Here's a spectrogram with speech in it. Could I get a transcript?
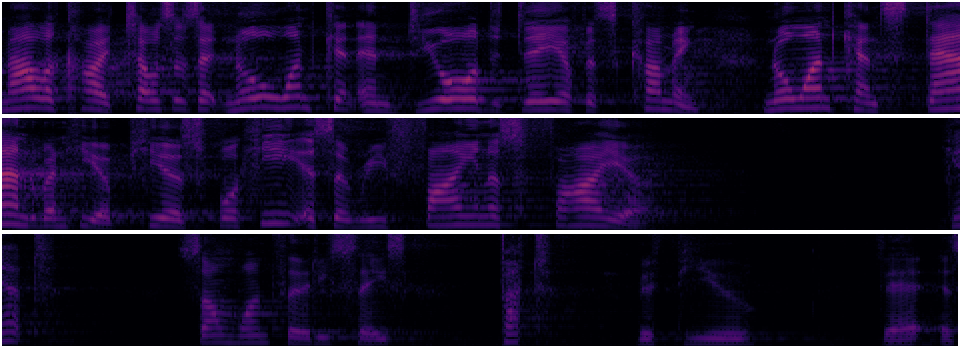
Malachi tells us that no one can endure the day of his coming. No one can stand when he appears, for he is a refiner's fire. Yet, Psalm 130 says, But with you there is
